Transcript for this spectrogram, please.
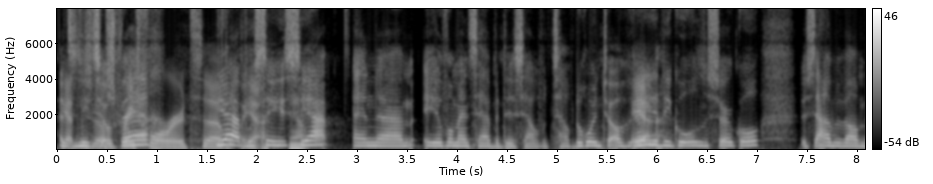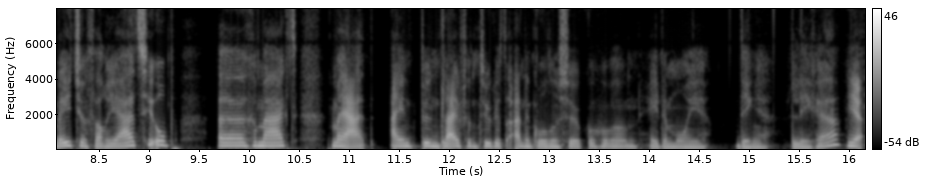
het ja, is niet zo straightforward. ver. ja, precies. Ja. ja. En um, heel veel mensen hebben dus zelf hetzelfde rondje al gereden, ja. die Golden Circle. Dus daar hebben we wel een beetje een variatie op uh, gemaakt. Maar ja, eindpunt blijft natuurlijk dat aan de Golden Circle gewoon hele mooie dingen liggen. Ja.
